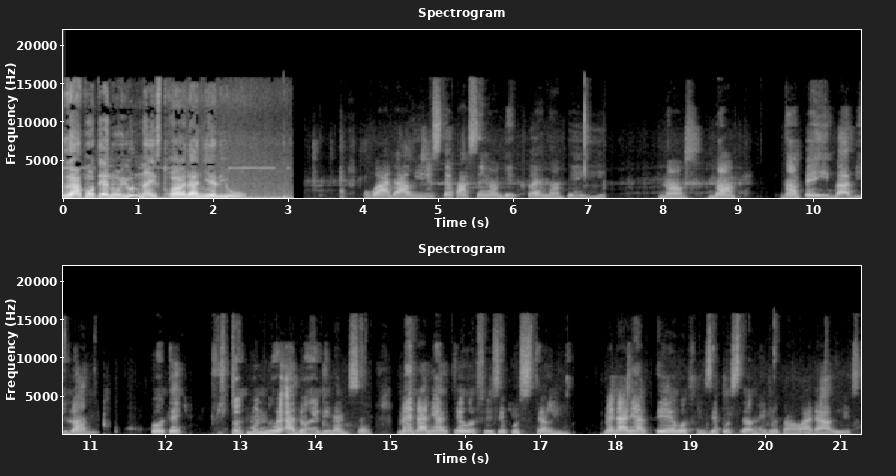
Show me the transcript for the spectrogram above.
Rakonte nou yon nan istwa Daniel yo. Wad Darius te pase yon dekre nan peyi nan, nan nan peyi Babylon, kote, tout moun dwe adore li men se. Men Daniel te refize posterne. Men Daniel te refize posterne devan Wadarius.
